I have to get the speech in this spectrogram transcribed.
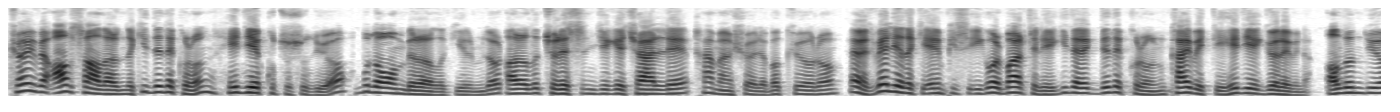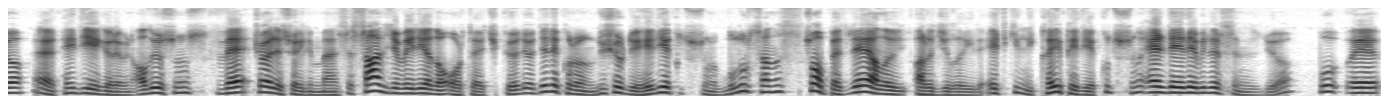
Köy ve av sahalarındaki Dede Kron'un hediye kutusu diyor. Bu da 11 Aralık 24 Aralık süresince geçerli. Hemen şöyle bakıyorum. Evet Velya'daki NPC Igor Barteli'ye giderek Dede Kron'un kaybettiği hediye görevini alın diyor. Evet hediye görevini alıyorsunuz ve şöyle söyleyeyim ben size. Sadece Velya'da ortaya çıkıyor diyor. Dede Kron'un düşürdüğü hediye kutusunu bulursanız sohbet real aracılığıyla etkinlik kayıp hediye kutusunu elde edebilirsiniz diyor. Bu e,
